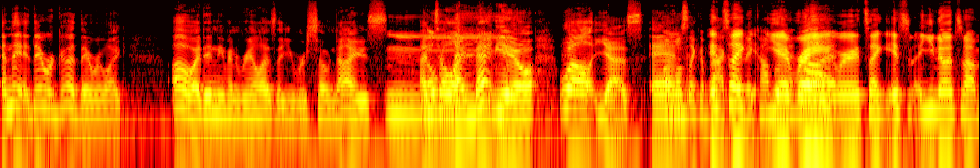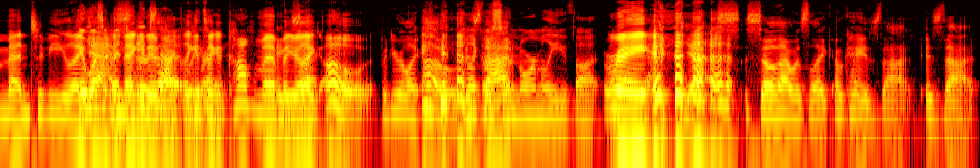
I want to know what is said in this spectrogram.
And they, they were good. They were like, oh, I didn't even realize that you were so nice until I met you. Well, yes. And Almost like a It's backhanded like yeah, compliment. right. But Where it's like it's you know it's not meant to be like It wasn't a meant to be negative. exactly. Like it's like a Right. compliment, but you're like oh But you're like, oh, is like oh, that so normally you thought that. right. Yeah. yes. So that was like, okay, is that is that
